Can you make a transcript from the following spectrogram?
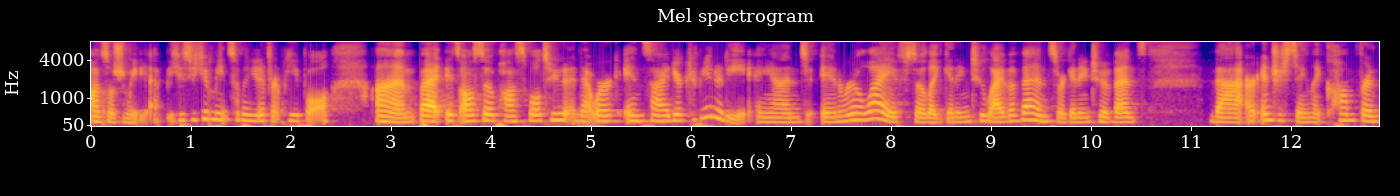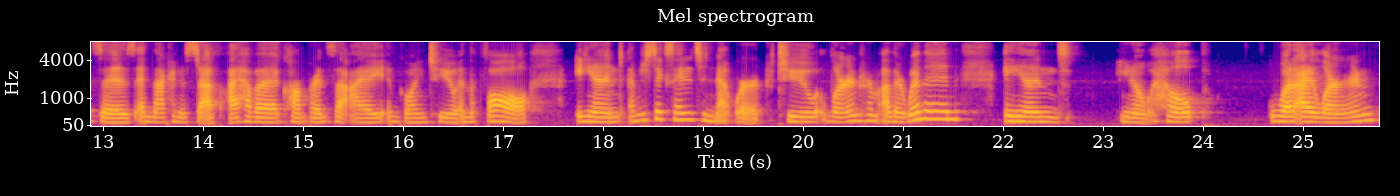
on social media because you can meet so many different people. Um, but it's also possible to network inside your community and in real life. So, like getting to live events or getting to events that are interesting, like conferences and that kind of stuff. I have a conference that I am going to in the fall, and I'm just excited to network, to learn from other women and, you know, help what I learn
